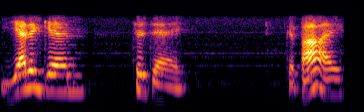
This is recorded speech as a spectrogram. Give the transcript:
yet again today. Goodbye.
